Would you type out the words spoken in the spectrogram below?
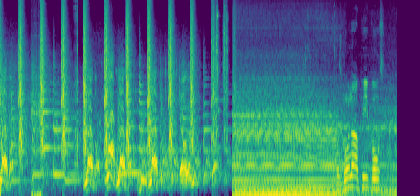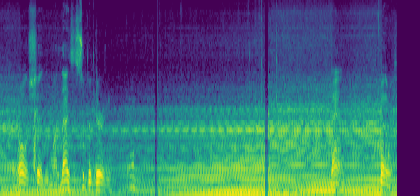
level. Level, level, level. Stolen, What's going on, peoples? Oh shit, my lens is super dirty. Damn. Anyways, what's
